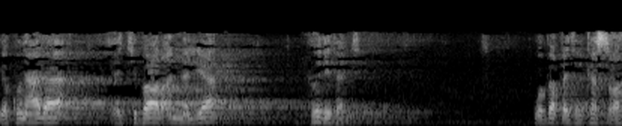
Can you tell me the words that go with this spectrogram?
يكون على اعتبار أن الياء حذفت. وبقيت الكسرة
